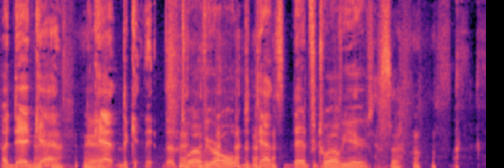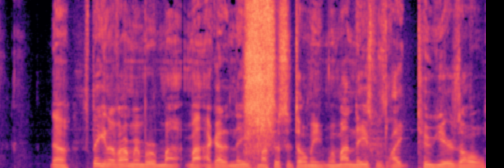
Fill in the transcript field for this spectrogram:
a dead cat. Yeah. The cat, the, the twelve year old, the cat's dead for twelve years. So No, speaking of, I remember my, my I got a niece. My sister told me when my niece was like two years old,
